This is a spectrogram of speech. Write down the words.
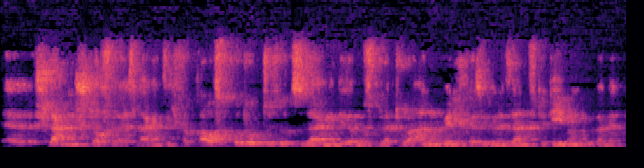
äh, Schlackenstoffe, es lagern sich Verbrauchsprodukte sozusagen in dieser Muskulatur an. Und wenn ich das über eine sanfte Dehnung, über eine,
